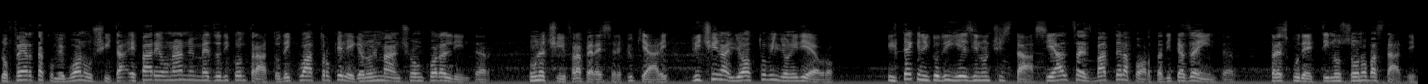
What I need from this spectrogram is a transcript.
L'offerta come buona uscita è pari a un anno e mezzo di contratto dei quattro che legano il Mancio ancora all'Inter. Una cifra, per essere più chiari, vicina agli 8 milioni di euro. Il tecnico di Iesi non ci sta, si alza e sbatte la porta di casa Inter. Tre scudetti non sono bastati.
